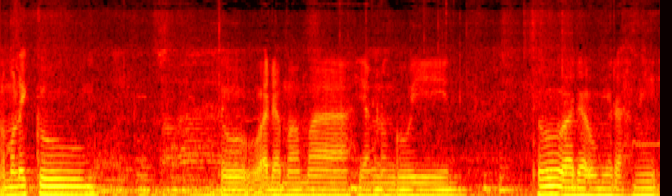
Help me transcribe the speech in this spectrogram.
Assalamualaikum tuh ada mama yang nungguin tuh ada Umi Rahmi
